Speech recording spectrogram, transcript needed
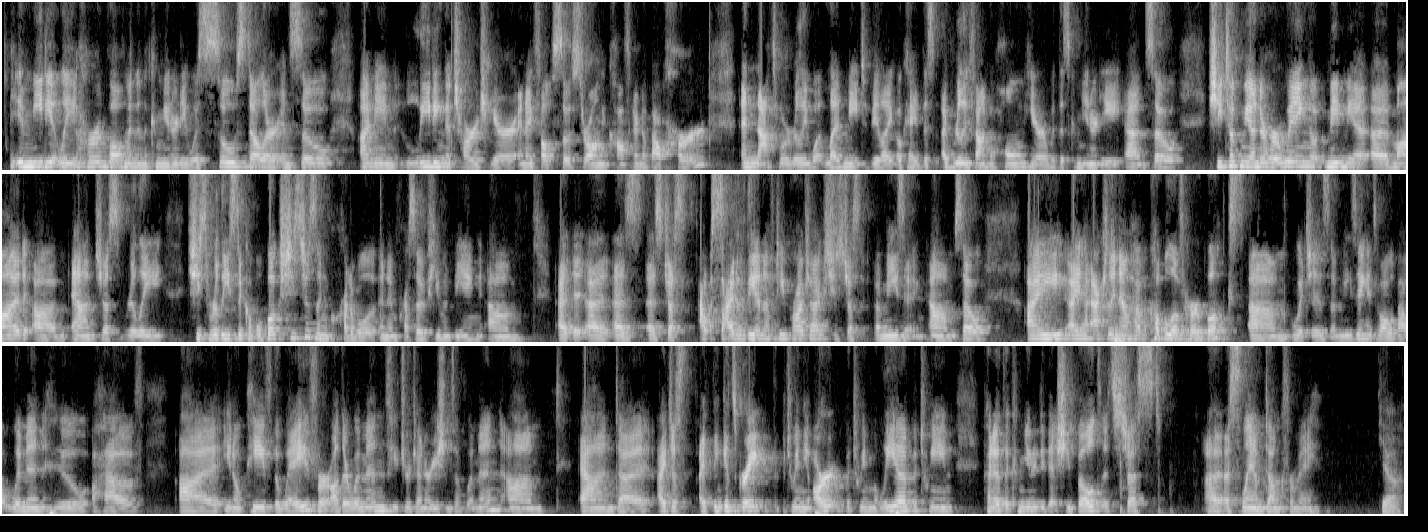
immediately her involvement in the community was so stellar and so i mean leading the charge here and i felt so strong and confident about her. And that's what really what led me to be like okay this i've really found a home here with this community. And so she took me under her wing made me a, a mod um, and just really she's released a couple books she's just an incredible and impressive human being um, as as just outside of the NFT project. She's just amazing. Um, so I I actually now have a couple of her books, um, which is amazing. It's all about women who have uh, you know paved the way for other women, future generations of women. Um, and uh, I just I think it's great between the art, between Malia, between kind of the community that she built. It's just a, a slam dunk for me. Yeah,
